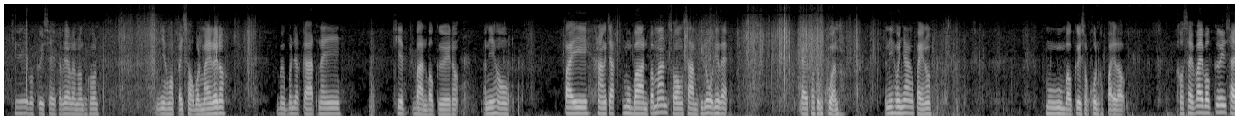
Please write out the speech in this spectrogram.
โอเคบอกเคยใส่กันแล้วแล้วเนาะทุกคนนี่เรามาไปสอบบนไม้เลยเนาะเบิกบรรยากาศใน เขตบ้านเบาเกยเนาะ อันนี้เราไปห่างจากหมู่บ้านประมาณสองสามกิโลนี่แหละ ไกลพอสมควร อันนี้เขาย่างไปเนาะหมู่เบาเกยสองคนเขาไปแล้ว เขาใส่ไว้เบาเกยใส่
